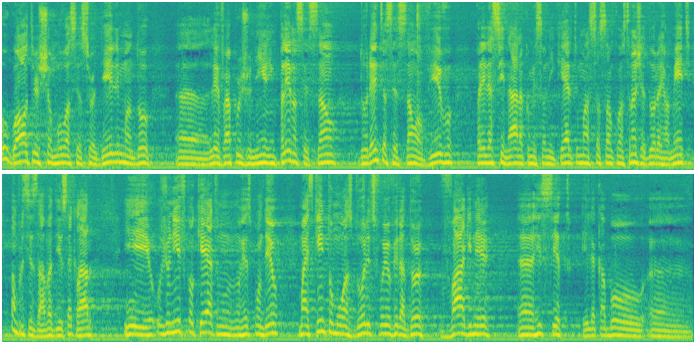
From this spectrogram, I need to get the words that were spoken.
O Walter chamou o assessor dele, mandou uh, levar por Juninho em plena sessão, durante a sessão ao vivo, para ele assinar na comissão de inquérito, uma situação constrangedora realmente. Não precisava disso, é claro e o Juninho ficou quieto, não, não respondeu, mas quem tomou as dores foi o vereador Wagner uh, Risseto. Ele acabou. Uh,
